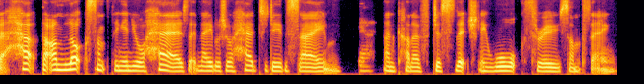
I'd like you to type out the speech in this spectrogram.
that help that unlocks something in your head that enables your head to do the same. Yeah. And kind of just literally walk through something.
